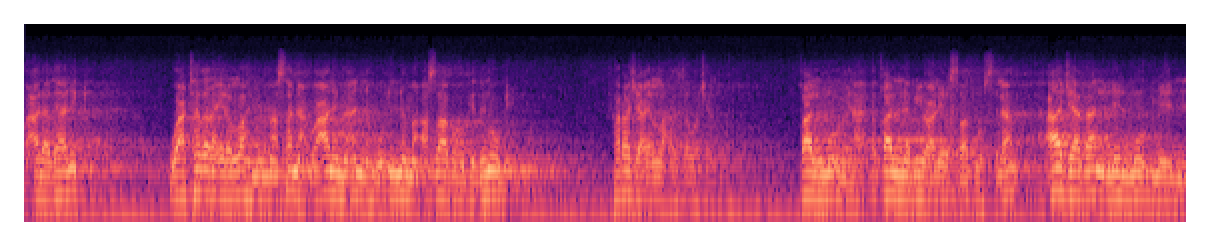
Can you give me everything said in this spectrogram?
على ذلك واعتذر إلى الله مما صنع وعلم أنه إنما أصابه بذنوبه فرجع إلى الله عز وجل. قال المؤمن قال النبي عليه الصلاة والسلام عجبا للمؤمن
